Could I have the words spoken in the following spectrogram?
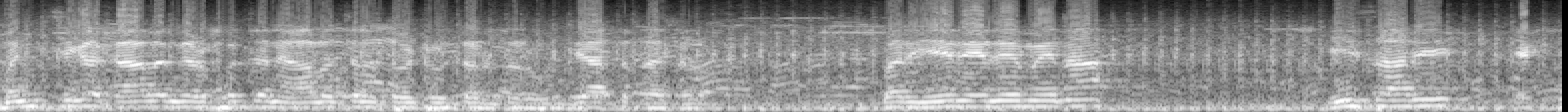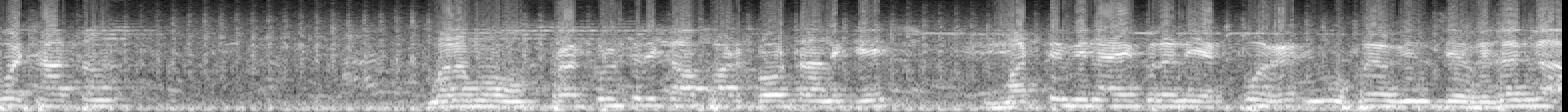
మంచిగా కాలం గడపొచ్చనే ఆలోచనతోటి ఉంటారు విద్యార్థి దశలో మరి ఏది ఏదేమైనా ఈసారి ఎక్కువ శాతం మనము ప్రకృతిని కాపాడుకోవటానికి మట్టి వినాయకులని ఎక్కువ ఉపయోగించే విధంగా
